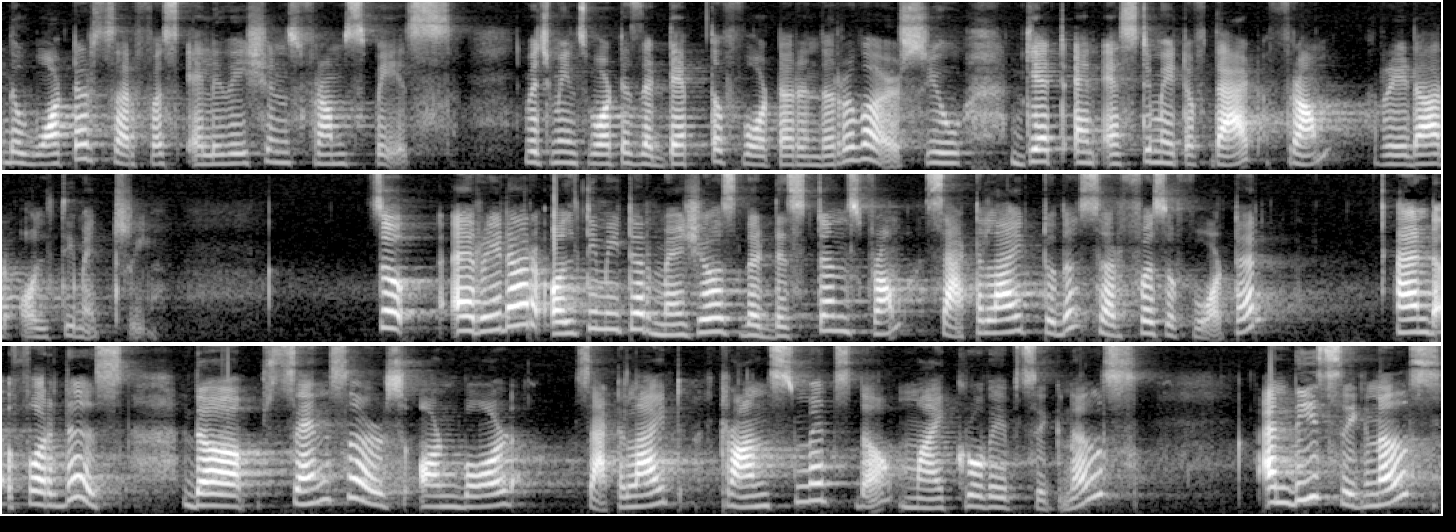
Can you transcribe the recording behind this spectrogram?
the water surface elevations from space which means what is the depth of water in the rivers. You get an estimate of that from radar altimetry. So, a radar altimeter measures the distance from satellite to the surface of water and for this the sensors on board satellite transmits the microwave signals. And these signals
